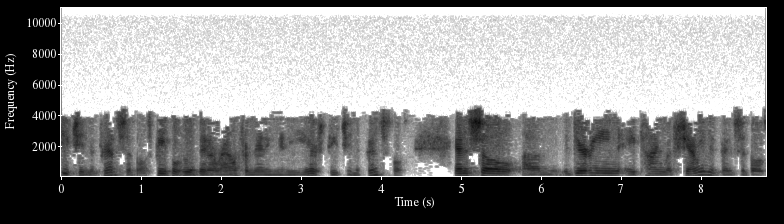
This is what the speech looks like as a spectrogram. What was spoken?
teaching the principles, people who have been around for many, many years teaching the principles. And so um, during a time of sharing the principles,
